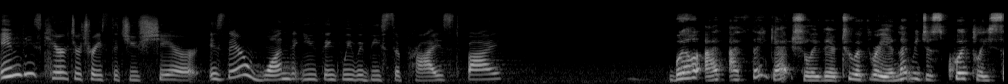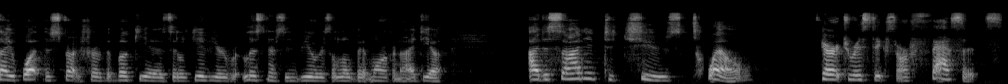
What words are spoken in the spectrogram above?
In these character traits that you share, is there one that you think we would be surprised by? Well, I, I think actually there are two or three. And let me just quickly say what the structure of the book is. It'll give your listeners and viewers a little bit more of an idea. I decided to choose 12 characteristics or facets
